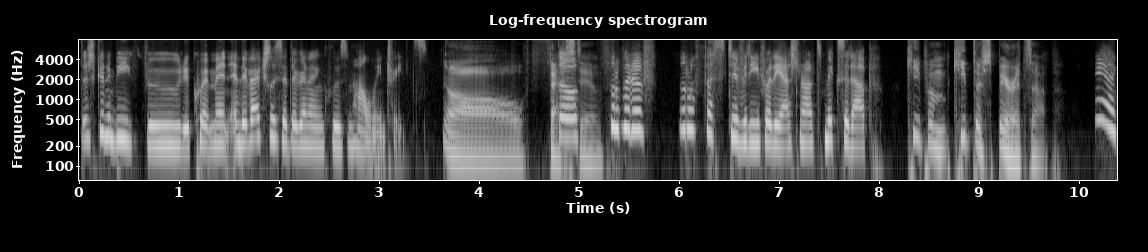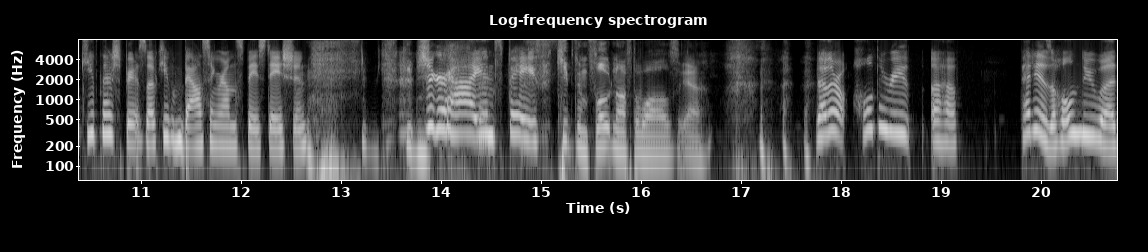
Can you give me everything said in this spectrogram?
there's going to be food, equipment, and they've actually said they're going to include some Halloween treats. oh, So festive. a little bit of little festivity for the astronauts. Mix it up. keep them, keep their spirits up. Yeah, keep their spirits up. Keep them bouncing around the space station. Keep Sugar high in space. keep them floating off the walls. Yeah. Another whole new. Re- uh, that is a whole new uh,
